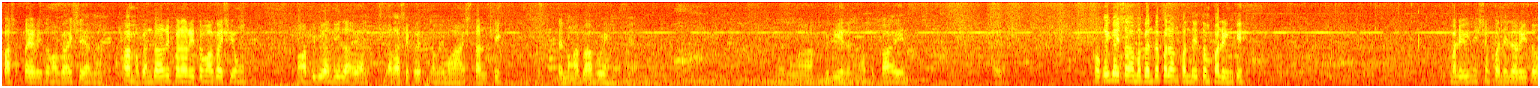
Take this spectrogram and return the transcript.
Papasok tayo rito mga guys. Ayan, ah. ah, maganda rin pala rito mga guys yung mga bilihan nila. Ayan, nakasipret na may mga stante. May mga baboy. Ayan. May mga bilihan ng mga pagkain. Ayan. Okay guys, ah, maganda pala ang panda itong palengke. Malinis yung panila rito.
